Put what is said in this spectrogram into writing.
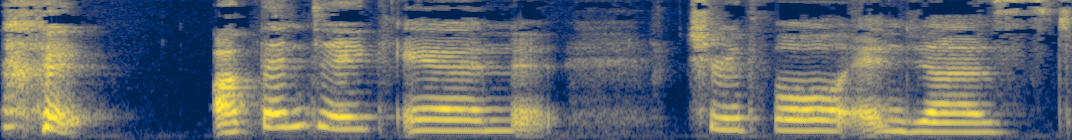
authentic and truthful and just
